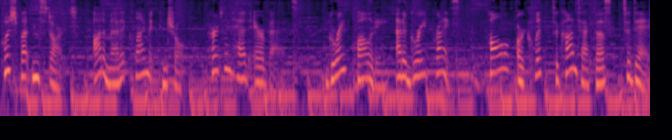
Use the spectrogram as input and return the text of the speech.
push button start, automatic climate control, curtain head airbags. Great quality at a great price. Call or click to contact us today.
